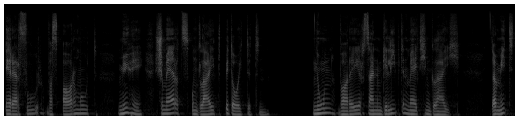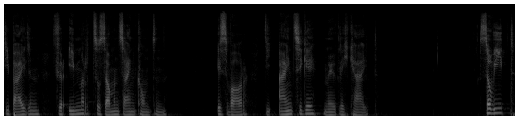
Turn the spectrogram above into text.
Er erfuhr, was Armut, Mühe, Schmerz und Leid bedeuteten. Nun war er seinem geliebten Mädchen gleich, damit die beiden für immer zusammen sein konnten. Es war die einzige Möglichkeit. Soweit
